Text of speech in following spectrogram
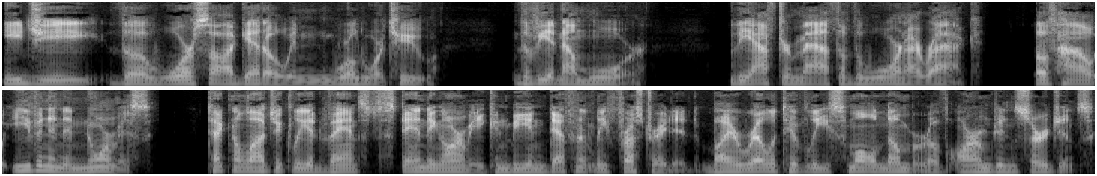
e.g., the Warsaw Ghetto in World War II, the Vietnam War, the aftermath of the war in Iraq, of how even an enormous, technologically advanced standing army can be indefinitely frustrated by a relatively small number of armed insurgents.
